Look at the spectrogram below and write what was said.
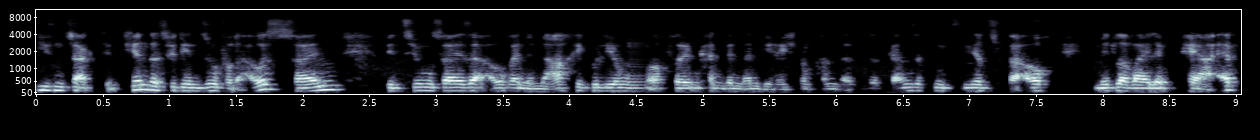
diesen zu akzeptieren, dass wir den sofort auszahlen, beziehungsweise auch eine Nachregulierung erfolgen kann, wenn dann die Rechnung kommt. Also das Ganze funktioniert sogar auch mittlerweile per App,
